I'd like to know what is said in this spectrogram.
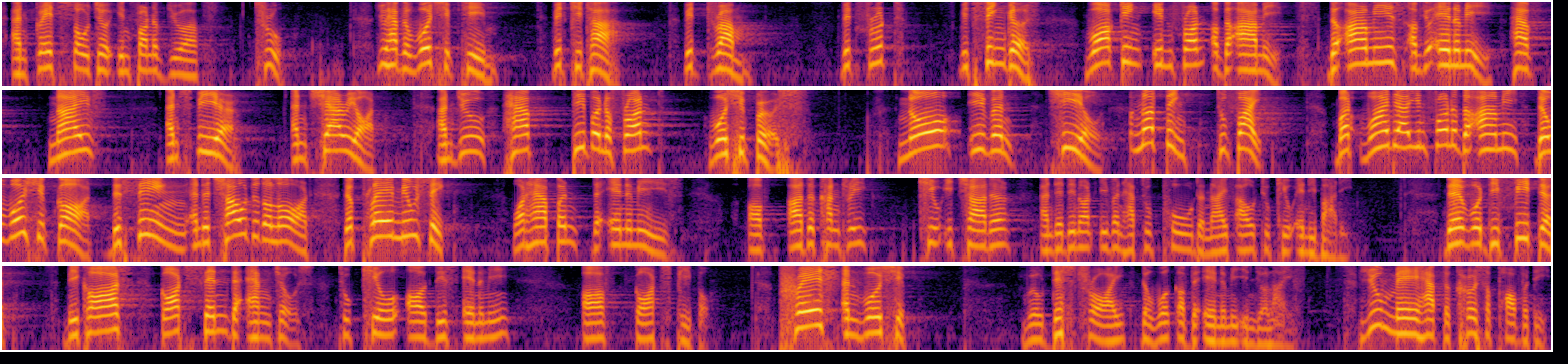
and great soldier in front of your troop, you have the worship team with guitar, with drum, with flute, with singers walking in front of the army. The armies of your enemy have knife and spear and chariot, and you have people in the front, worshippers. No even shield, nothing to fight. But while they are in front of the army, they worship God. They sing and they shout to the Lord. They play music. What happened? The enemies of other country kill each other and they did not even have to pull the knife out to kill anybody. They were defeated because God sent the angels to kill all this enemy of God's people. Praise and worship will destroy the work of the enemy in your life. You may have the curse of poverty.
